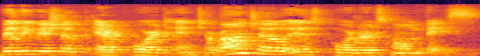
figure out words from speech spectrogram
Billy Bishop Airport in Toronto is Porter's home base.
